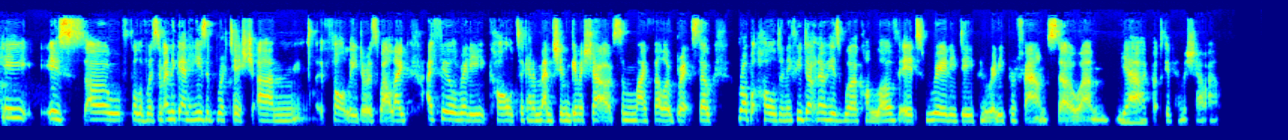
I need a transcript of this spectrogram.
he is so full of wisdom. And again he's a british um, thought leader as well. Like i feel really called to kind of mention give a shout out to some of my fellow brits. So robert holden if you don't know his work on love it's really deep and really profound. So um, yeah i've got to give him a shout out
